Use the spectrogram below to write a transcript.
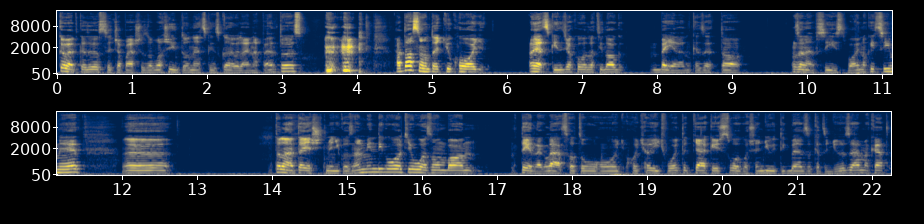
Következő összecsapás az a Washington Redskins Carolina Panthers. hát azt mondhatjuk, hogy a Redskins gyakorlatilag bejelentkezett a az NFC East bajnoki címért. Ö, talán a teljesítményük az nem mindig volt jó, azonban tényleg látható, hogy hogyha így folytatják és szolgosan gyűjtik be ezeket a győzelmeket,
